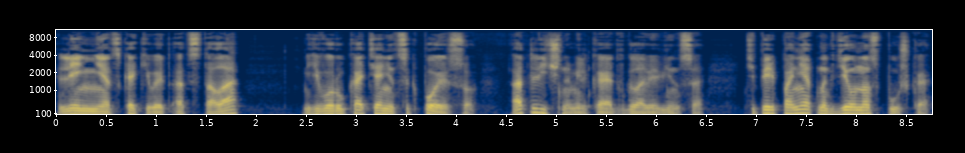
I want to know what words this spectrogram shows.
Ленни отскакивает от стола, его рука тянется к поясу. «Отлично!» — мелькает в голове Винса. «Теперь понятно, где у нас пушка.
